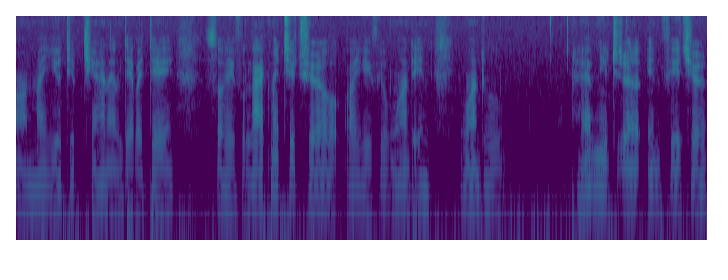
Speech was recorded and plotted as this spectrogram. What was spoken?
on my YouTube channel day by day. So if you like my tutorial or if you want in you want to have new tutorial in future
